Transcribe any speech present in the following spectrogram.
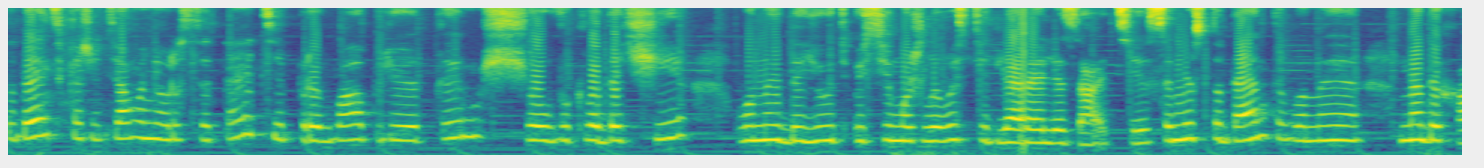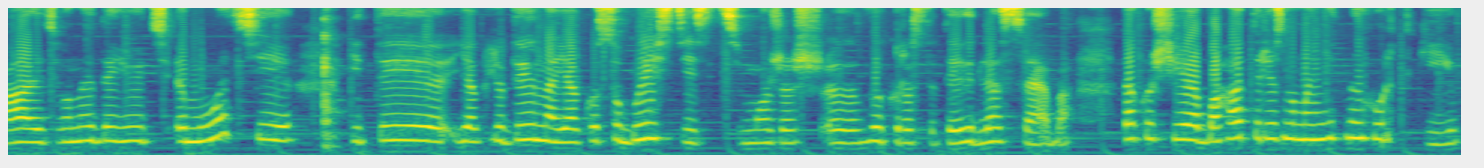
Студентське життя в університеті приваблює тим, що викладачі вони дають усі можливості для реалізації. Самі студенти вони надихають, вони дають емоції, і ти як людина, як особистість можеш е, використати їх для себе. Також є багато різноманітних гуртків,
